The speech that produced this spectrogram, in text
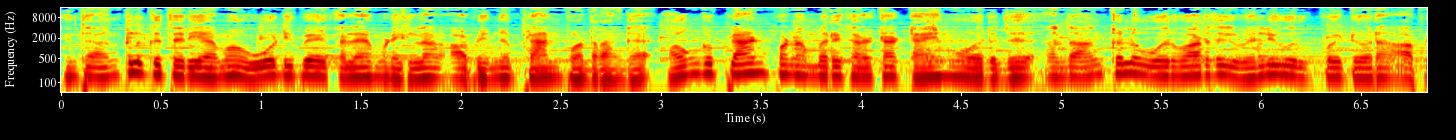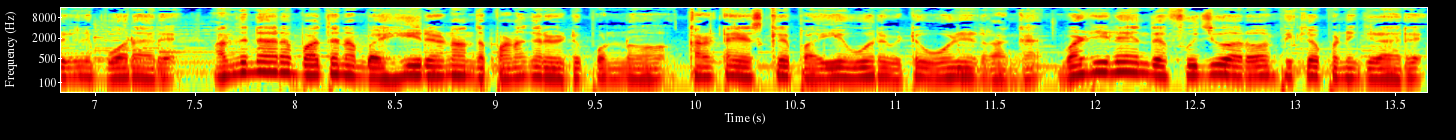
இந்த அங்கிளுக்கு தெரியாம ஓடி போய் கல்யாணம் பண்ணிக்கலாம் அப்படின்னு பிளான் பண்றாங்க. அவங்க பிளான் பண்ண மாதிரி கரெக்டா டைம் வருது. அந்த அங்கிள் ஒரு வாரத்துக்கு வெளியூருக்கு போயிட்டு வரேன் அப்படின்னு போறாரு. அந்த நேரம் பார்த்து நம்ம ஹீரோனும் அந்த பணக்கார வீட்டு பொண்ணும் கரெக்டா எஸ்கேப் ஆகி ஊரை விட்டு ஓடிடுறாங்க. வழியில இந்த ஃபுஜிவாரம் பிக்கப் பண்ணிக்கிறாரு.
